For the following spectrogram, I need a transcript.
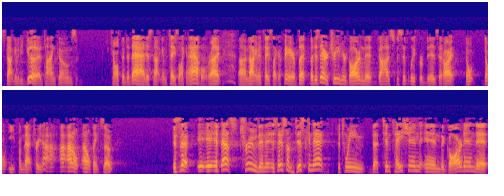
it's not going to be good. Pine cones, chomp into that, it's not going to taste like an apple, right? Uh, not going to taste like a pear. But but is there a tree in your garden that God specifically forbids that? All right, don't don't eat from that tree. I, I, I don't I don't think so. Is that if that's true, then is there some disconnect between the temptation in the garden that,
